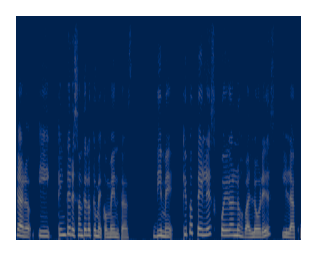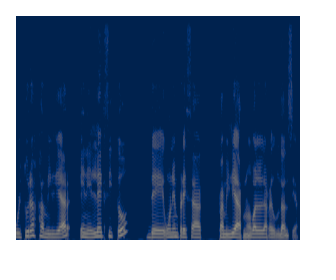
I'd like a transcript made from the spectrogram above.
Claro, y qué interesante lo que me comentas. Dime, ¿qué papeles juegan los valores y la cultura familiar en el éxito de una empresa familiar, ¿no? Vale la redundancia.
